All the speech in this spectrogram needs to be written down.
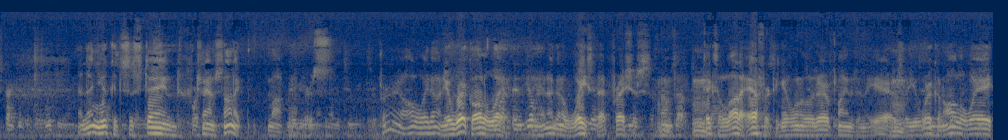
expected that there would be. an- And then you could sustain transonic Mach Maybe numbers another two weeks. or- pretty all the way down. You work all the way. But then he'll You're not going to to waste that precious. a thumbs. It takes a lot of effort to get one of those airplanes in the air, hmm. so you're working all the way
